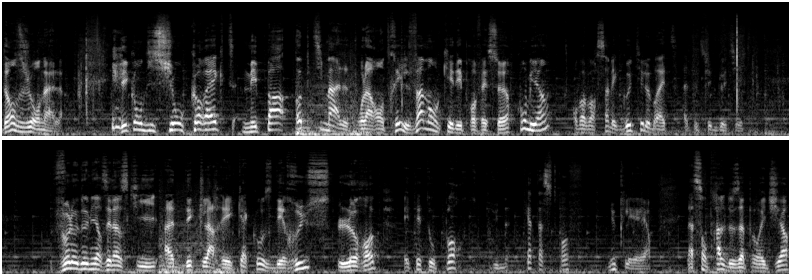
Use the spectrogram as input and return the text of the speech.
dans ce journal. Des conditions correctes mais pas optimales pour la rentrée. Il va manquer des professeurs. Combien? On va voir ça avec Gauthier Lebret. A tout de suite Gauthier. Volodymyr Zelensky a déclaré qu'à cause des Russes, l'Europe était aux portes d'une catastrophe nucléaire. La centrale de Zaporizhia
